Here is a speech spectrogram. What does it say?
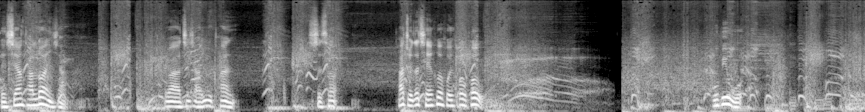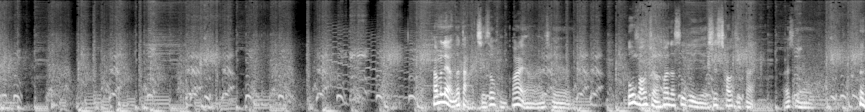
得先让他乱一下，对吧？这下预判失策，他觉得千鹤会后后，五比五。他们两个打节奏很快啊，而且攻防转换的速度也是超级快，而且，哼，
